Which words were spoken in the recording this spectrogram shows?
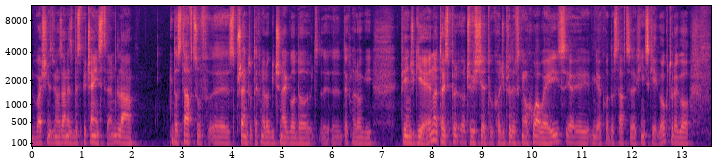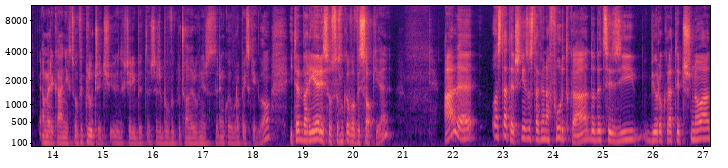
właśnie związane z bezpieczeństwem dla dostawców sprzętu technologicznego do technologii 5G. No to jest oczywiście tu chodzi przede wszystkim o Huawei jako dostawcę chińskiego, którego Amerykanie chcą wykluczyć, chcieliby też, żeby był wykluczony również z rynku europejskiego. I te bariery są stosunkowo wysokie, ale ostatecznie zostawiona furtka do decyzji biurokratyczno, a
